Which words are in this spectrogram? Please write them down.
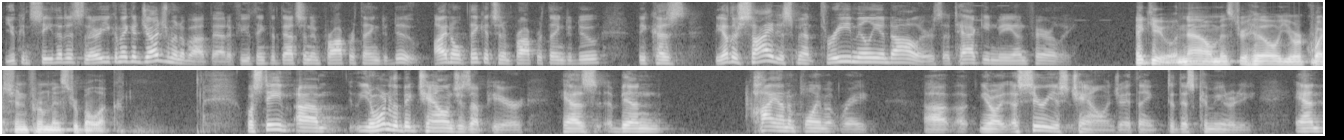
You can see that it's there. You can make a judgment about that if you think that that's an improper thing to do. I don't think it's an improper thing to do because the other side has spent $3 million attacking me unfairly. Thank you. And now, Mr. Hill, your question from Mr. Bullock. Well, Steve, um, you know, one of the big challenges up here has been high unemployment rate. Uh, uh, you know, a serious challenge, I think, to this community. And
